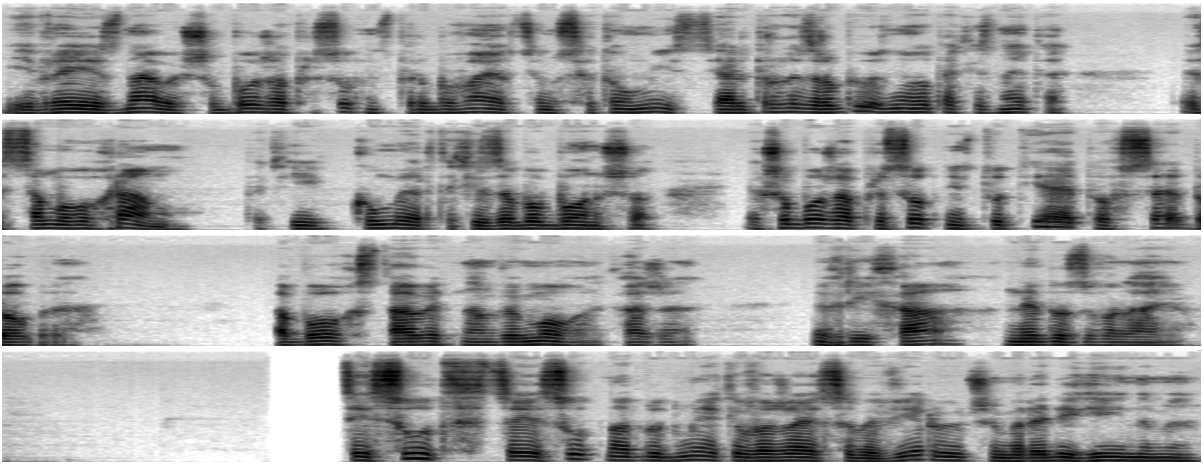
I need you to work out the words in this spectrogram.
Євреї знали, що Божа присутність перебуває в цьому святому місці, але трохи зробили з нього такий, знаєте, з самого храму, такий кумир, такий забобон, що якщо Божа присутність тут є, то все добре. А Бог ставить нам вимоги, каже, гріха не дозволяю. Цей суд це є суд над людьми, які вважають себе віруючими, релігійними,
